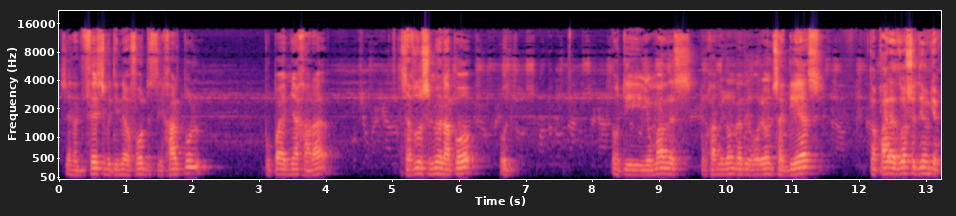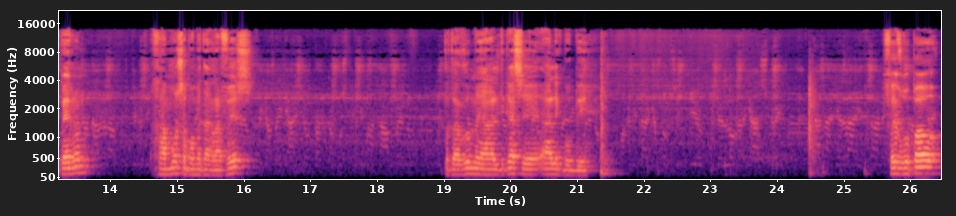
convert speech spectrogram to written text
σε αντιθέσει με τη νέο φόρτη στη Hardpool που πάει μια χαρά. Σε αυτό το σημείο να πω ότι, ότι οι ομάδες των χαμηλών κατηγοριών της Αγγλίας τα πάρε δώσε δίνουν και παίρνουν. Χαμός από μεταγραφές. Θα τα δούμε αναλυτικά σε άλλη εκπομπή. Φεύγω πάω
